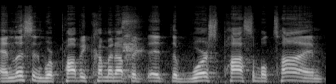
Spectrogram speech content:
And listen, we're probably coming up at, at, the worst possible time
